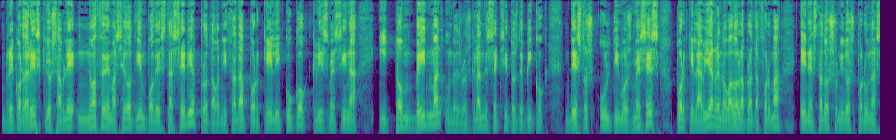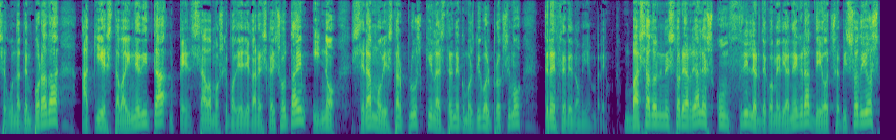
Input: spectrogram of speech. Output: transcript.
Recordaréis que os hablé no hace demasiado tiempo de esta serie, protagonizada por Kelly Cuco, Chris Messina y Tom Bateman, uno de los grandes éxitos de Peacock de estos últimos meses, porque la había renovado la plataforma en Estados Unidos por una segunda temporada. Aquí estaba inédita, pensábamos que podía llegar a Sky Showtime y no, será Movistar Plus quien la estrene, como os digo, el próximo 13 de noviembre. Basado en una historia real, es un thriller de comedia negra de ocho episodios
